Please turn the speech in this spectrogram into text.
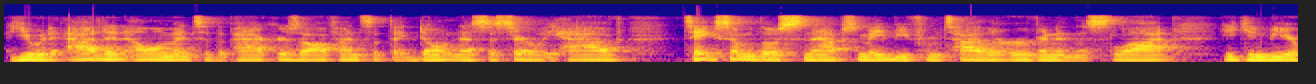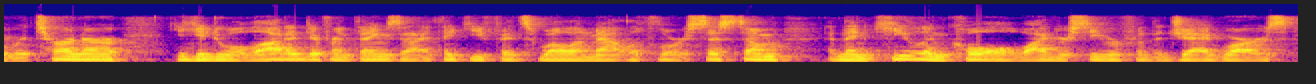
He would add an element to the Packers offense that they don't necessarily have. Take some of those snaps maybe from Tyler Ervin in the slot. He can be a returner. He can do a lot of different things, and I think he fits well in Matt LaFleur's system. And then Keelan Cole, wide receiver for the Jaguars,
